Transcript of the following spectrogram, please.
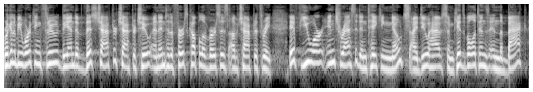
We're going to be working through the end of this chapter, chapter 2, and into the first couple of verses of chapter 3. If you are interested in taking notes, I do have some kids' bulletins in the back,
